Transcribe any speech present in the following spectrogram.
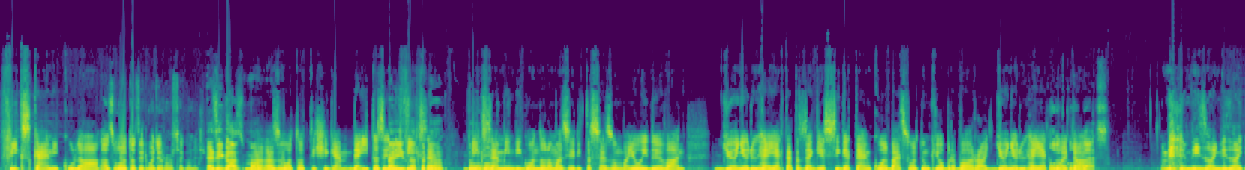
fix kánikula. Az volt azért Magyarországon is. Ez igaz? Ma? Az volt ott is, igen. De itt azért fixen, fixen mindig gondolom azért itt a szezonban jó idő van. Gyönyörű helyek, tehát az egész szigeten kolbászoltunk jobbra-balra, gyönyörű helyek volt voltak. Kolbász. bizony, bizony.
